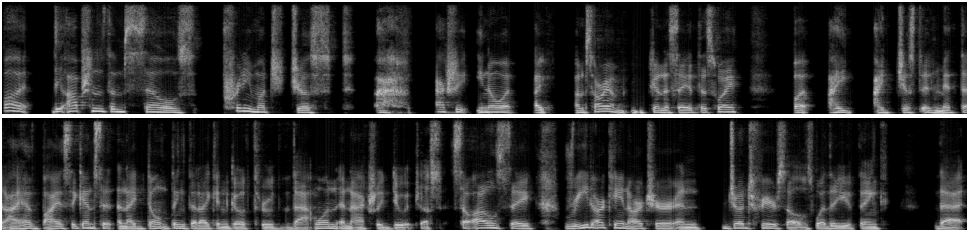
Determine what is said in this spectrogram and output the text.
but the options themselves pretty much just uh, actually, you know what? I I'm sorry I'm going to say it this way, but I I just admit that I have bias against it, and I don't think that I can go through that one and actually do it justice. So I'll say read Arcane Archer and judge for yourselves whether you think that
